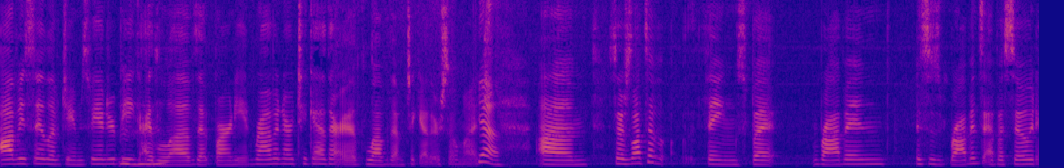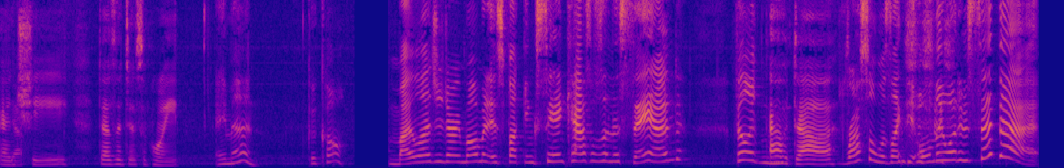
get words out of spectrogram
obviously, I love James Van Der Beek. I Mm-hmm. love that Barney and Robin are together. I love them together so much. Yeah. Um, so there's lots of things, but Robin, this is Robin's episode, and Yep. she doesn't disappoint. Amen. Good call. My legendary moment is fucking sandcastles in the sand. I feel like Oh, duh. Russell was like the only one who said that.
